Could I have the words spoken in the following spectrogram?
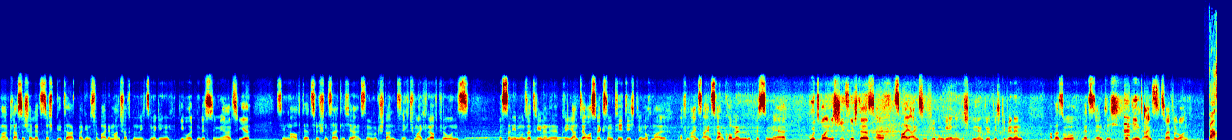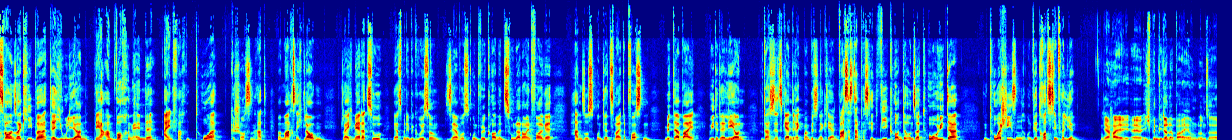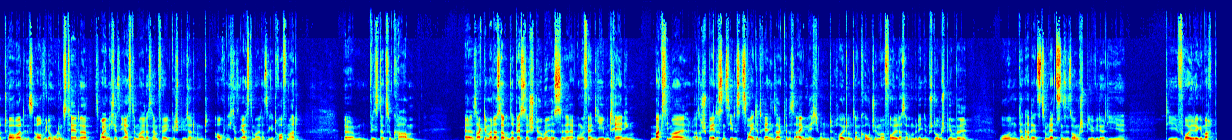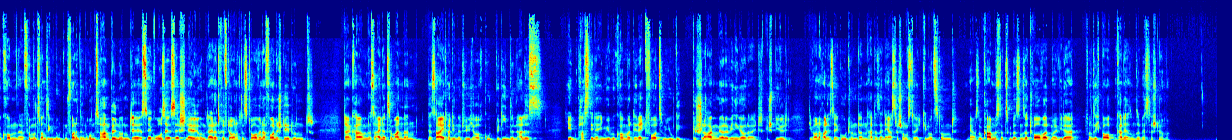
war ein klassischer letzter Spieltag, bei dem es für beide Mannschaften um nichts mehr ging. Die wollten ein bisschen mehr als wir. Deswegen war auch der zwischenzeitliche 1-0-Rückstand echt schmeichelhaft für uns. Bis dann eben unser Trainer eine brillante Auswechslung tätigt, wir nochmal auf ein 1-1 rankommen, mit ein bisschen mehr Gutwollen des Schiedsrichters, auch 2-1 in Führung gehen und das Spiel dann glücklich gewinnen. Aber so letztendlich verdient 1 2 verloren. Das war unser Keeper, der Julian, der am Wochenende einfach ein Tor geschossen hat. Man mag es nicht glauben. Gleich mehr dazu. Erstmal die Begrüßung. Servus und willkommen zu einer neuen Folge. Hansus und der zweite Pfosten mit dabei. Wieder der Leon. Du darfst es jetzt gerne direkt mal ein bisschen erklären. Was ist da passiert? Wie konnte unser Torhüter ein Tor schießen und wir trotzdem verlieren? Ja, hi, äh, ich bin wieder dabei und unser Torwart ist auch Wiederholungstäter. Es war ja nicht das erste Mal, dass er im Feld gespielt hat und auch nicht das erste Mal, dass er getroffen hat. Ähm, wie es dazu kam. Er sagt immer, dass er unser bester Stürmer ist, äh, ungefähr in jedem Training. Maximal, also spätestens jedes zweite Training sagt er das eigentlich und heult unseren Coach immer voll, dass er unbedingt im Sturm spielen will. Und dann hat er jetzt zum letzten Saisonspiel wieder die die Freude gemacht bekommen, 25 Minuten vorne drin rumzuhampeln und er ist sehr groß, er ist sehr schnell und leider trifft er auch noch das Tor, wenn er vorne steht und dann kam das eine zum anderen. Der Said hat ihn natürlich auch gut bedient und alles, jeden Pass, den er irgendwie bekommen hat, direkt vor zum Juge geschlagen, mehr oder weniger, oder halt gespielt. Die waren auch alle sehr gut und dann hat er seine erste Chance direkt genutzt und ja, so kam es dazu, dass unser Torwart mal wieder von sich behaupten kann, er ist unser bester Stürmer.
